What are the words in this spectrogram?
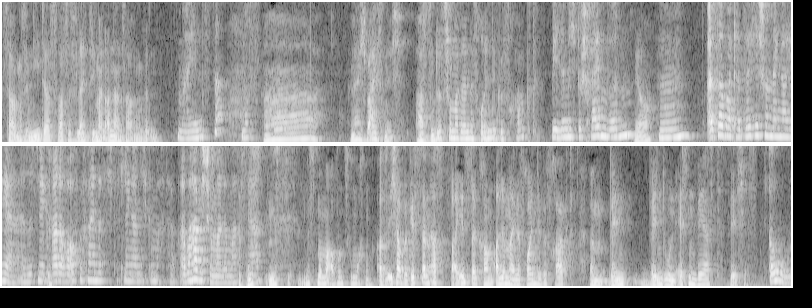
sagen sie nie das, was sie vielleicht jemand anderen sagen würden. Meinst du? Muss, Ah, na, ich weiß nicht. Hast du das schon mal deine Freunde gefragt? wie sie mich beschreiben würden? Ja. Also aber tatsächlich schon länger her. Also ist mir gerade auch aufgefallen, dass ich das länger nicht gemacht habe. Aber habe ich schon mal gemacht, Das ja. müsst, müsst, müssten wir mal ab und zu machen. Also ich habe gestern erst bei Instagram alle meine Freunde gefragt, ähm, wenn, wenn du ein Essen wärst, welches? Oh,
